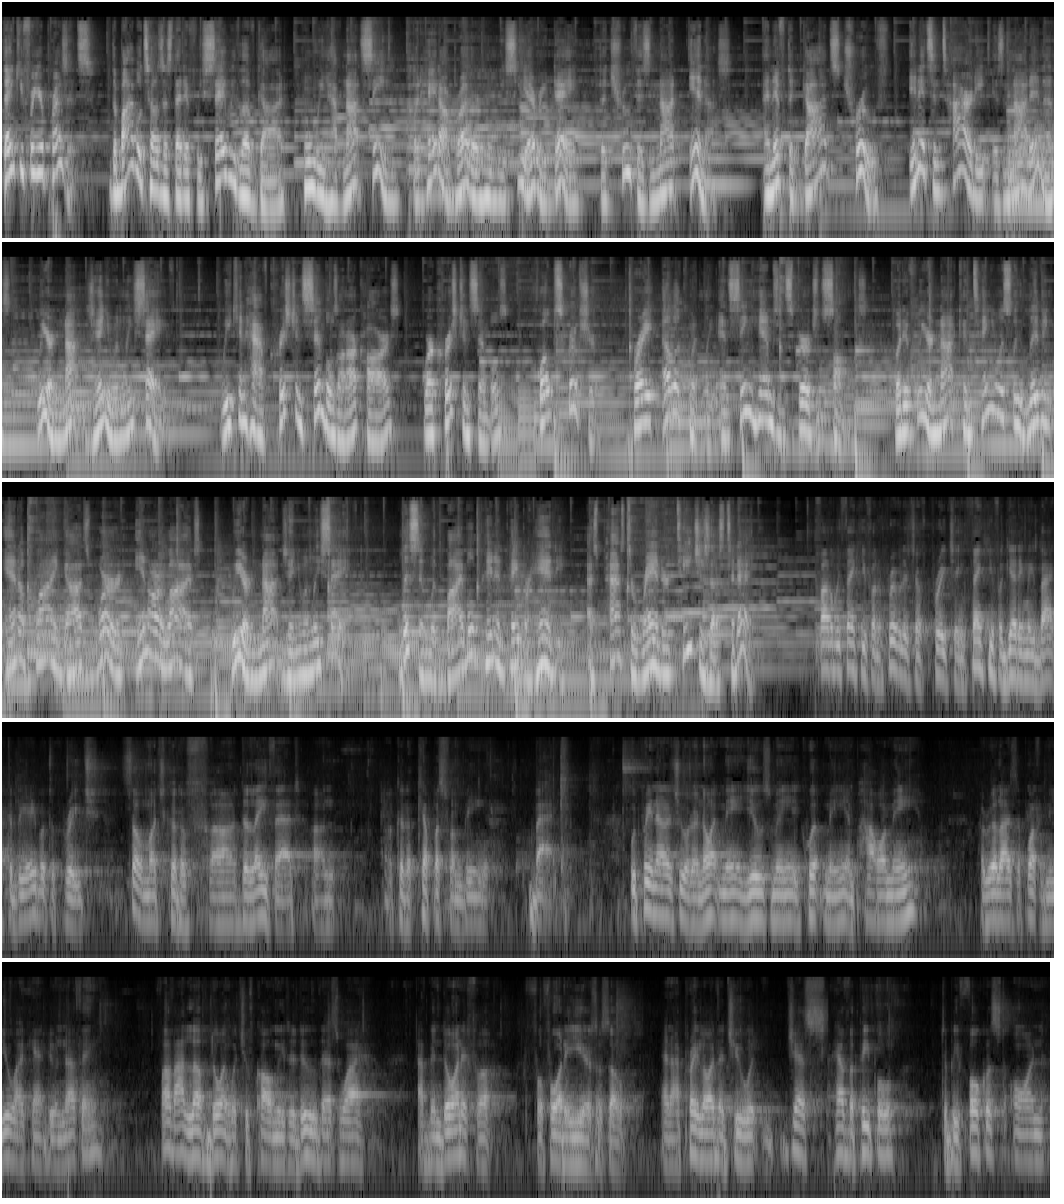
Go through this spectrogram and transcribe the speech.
Thank you for your presence. The Bible tells us that if we say we love God, whom we have not seen, but hate our brother whom we see every day, the truth is not in us. And if the God's truth in its entirety is not in us, we are not genuinely saved. We can have Christian symbols on our cars, wear Christian symbols, quote scripture, pray eloquently, and sing hymns and spiritual songs. But if we are not continuously living and applying God's word in our lives, we are not genuinely saved. Listen with Bible, pen, and paper handy as Pastor Rander teaches us today. Father, we thank you for the privilege of preaching. Thank you for getting me back to be able to preach. So much could have uh, delayed that, um, could have kept us from being back. We pray now that you would anoint me, use me, equip me, empower me. I realize apart from you, I can't do nothing. Father, I love doing what you've called me to do. That's why I've been doing it for, for 40 years or so. And I pray, Lord, that you would just have the people to be focused on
